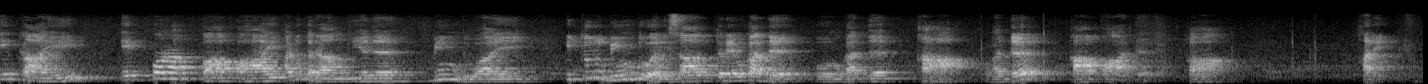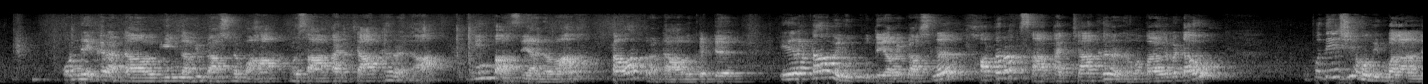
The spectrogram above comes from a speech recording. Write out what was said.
1යි එක් වරක් 5 5යි අඩු කරාම කීයද? බිඳුවයි ඉතුරු බිඳුව නිසා උත්තරේ මොකද්ද? ඕ මොකද්ද? කහ. මොකද්ද? කහ පාට. කහ. හරි. ඔන්න එක රටාවකින් අපි ප්‍රශ්න පහක්ම සාකච්ඡා කරලා ඉන් පස්සේ යනවා තවත් රටාවකට. ඒ රටාවෙනුත් පුතේ අපි ප්‍රශ්න හතරක් සාකච්ඡා කරනවා. බලන්න බටව. උපදේශය හොඳින් බලන්න.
